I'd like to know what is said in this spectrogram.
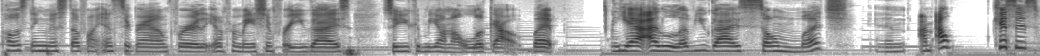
posting this stuff on Instagram for the information for you guys so you can be on a lookout. But yeah, I love you guys so much. And I'm out. Kisses.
